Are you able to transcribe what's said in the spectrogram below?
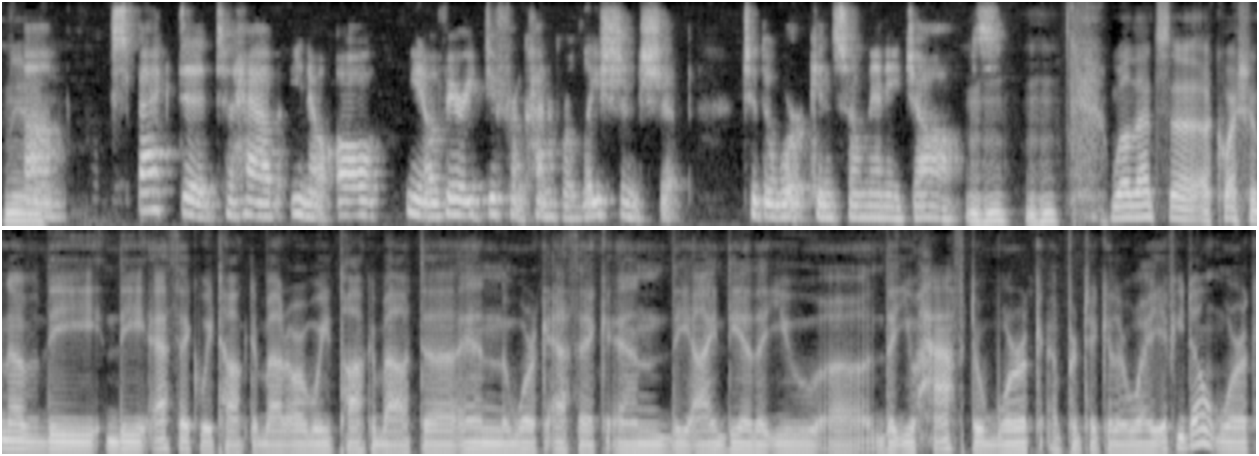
Yeah. Um, expected to have, you know, all you know, a very different kind of relationship to the work in so many jobs. Mm-hmm, mm-hmm. Well, that's a, question of the the ethic we talked about, or we talk about, uh, and the work ethic, and the idea that you uh, that you have to work a particular way. If you don't work,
